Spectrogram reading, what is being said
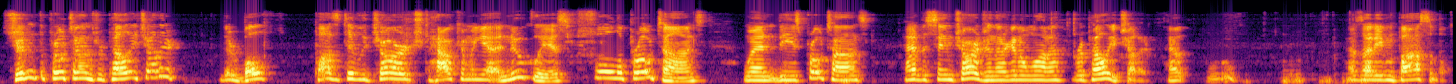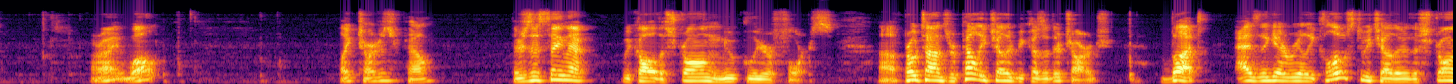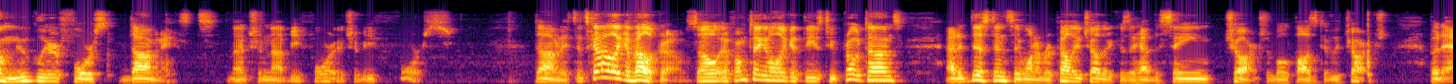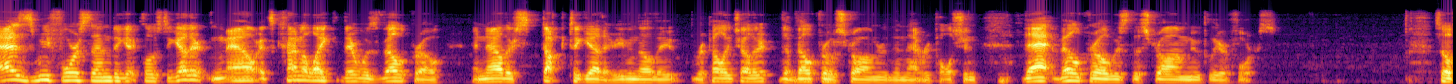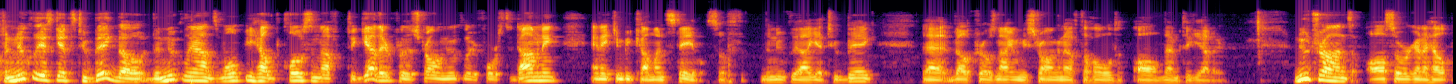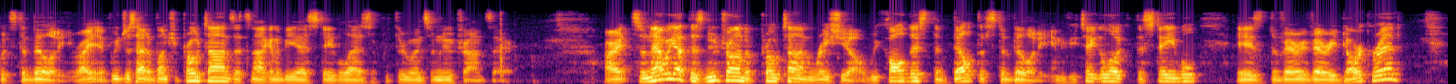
Shouldn't the protons repel each other? They're both positively charged. How can we get a nucleus full of protons when these protons have the same charge and they're going to want to repel each other? How, how's that even possible? All right, well, like charges repel, there's this thing that we call the strong nuclear force. Uh, protons repel each other because of their charge, but as they get really close to each other, the strong nuclear force dominates. That should not be for, it should be force. Dominates. It's kind of like a Velcro. So if I'm taking a look at these two protons at a distance, they want to repel each other because they have the same charge. They're both positively charged. But as we force them to get close together, now it's kind of like there was Velcro and now they're stuck together. Even though they repel each other, the Velcro is stronger than that repulsion. That Velcro is the strong nuclear force. So if a nucleus gets too big, though, the nucleons won't be held close enough together for the strong nuclear force to dominate, and it can become unstable. So if the nuclei get too big, that Velcro is not going to be strong enough to hold all of them together. Neutrons also are going to help with stability, right? If we just had a bunch of protons, that's not going to be as stable as if we threw in some neutrons there. All right, so now we got this neutron to proton ratio. We call this the belt of stability. And if you take a look, the stable is the very, very dark red,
